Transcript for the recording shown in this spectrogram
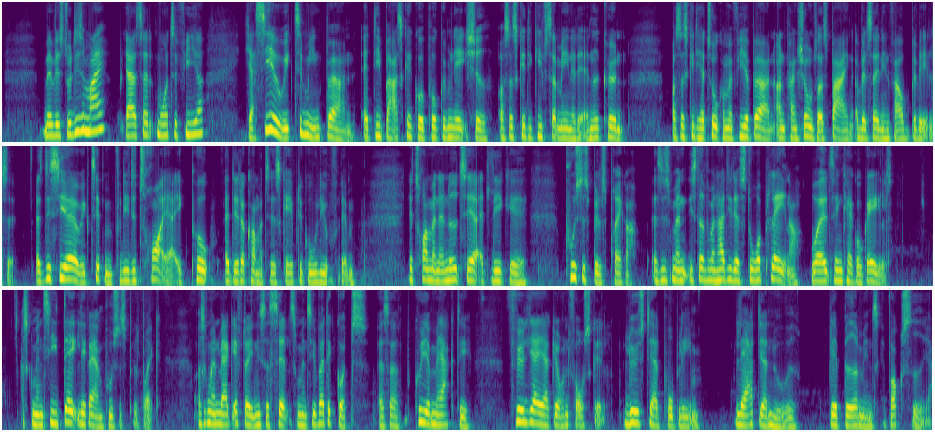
Men hvis du er ligesom mig, jeg er selv mor til fire, jeg siger jo ikke til mine børn, at de bare skal gå på gymnasiet, og så skal de gifte sig med en af det andet køn, og så skal de have 2,4 børn og en pensionsopsparing og vælge sig ind i en fagbevægelse. Altså det siger jeg jo ikke til dem, fordi det tror jeg ikke på, at det, der kommer til at skabe det gode liv for dem. Jeg tror, man er nødt til at lægge øh, puslespilsbrikker. Altså hvis man, i stedet for, at man har de der store planer, hvor alting kan gå galt, så skal man sige, i dag ligger jeg en puslespilsbrik. Og så kan man mærke efter ind i sig selv, så man siger, var det godt? Altså, kunne jeg mærke det? Følte jeg, at jeg gjorde en forskel? Løste jeg et problem? Lærte jeg noget? Blev jeg bedre menneske? Voksede jeg?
